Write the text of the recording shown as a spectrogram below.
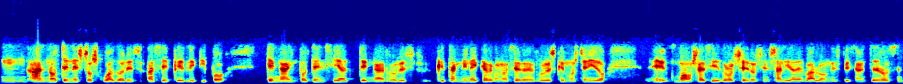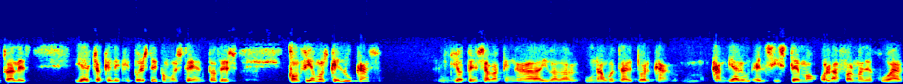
mm, al no tener estos jugadores hace que el equipo tenga impotencia, tenga errores que también hay que reconocer, errores que hemos tenido, eh, vamos a decir, groseros en salida de balón, especialmente de los centrales, y ha hecho que el equipo esté como esté. Entonces, confiamos que Lucas, yo pensaba que en Granada iba a dar una vuelta de tuerca, cambiar el sistema o la forma de jugar,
